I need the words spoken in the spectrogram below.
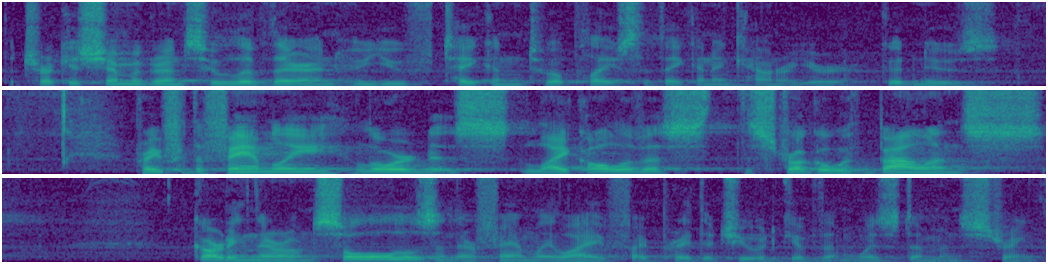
the Turkish immigrants who live there and who you've taken to a place that they can encounter your good news. Pray for the family, Lord, as like all of us, the struggle with balance, guarding their own souls and their family life. I pray that you would give them wisdom and strength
